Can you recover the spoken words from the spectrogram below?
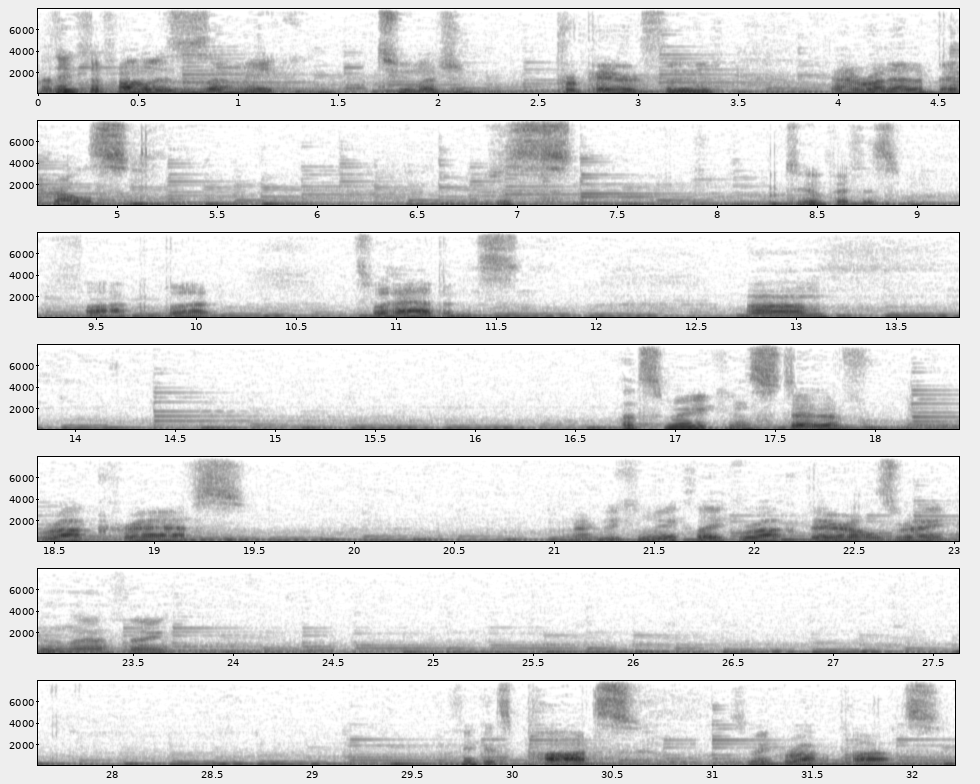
I think the problem is, is I make too much prepared food and I run out of barrels. Just stupid as fuck, but it's what happens. Um, let's make instead of rock crafts. right, we can make like rock barrels, right? Isn't that a thing? I think it's pots. Let's make rock pots.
